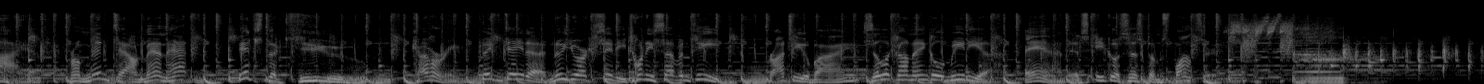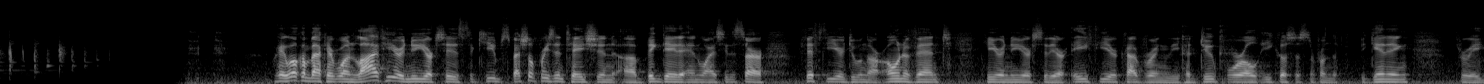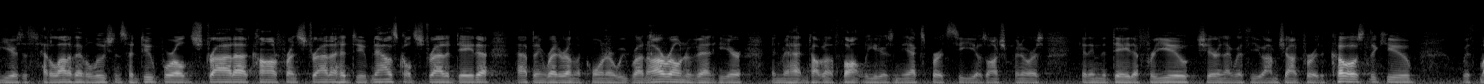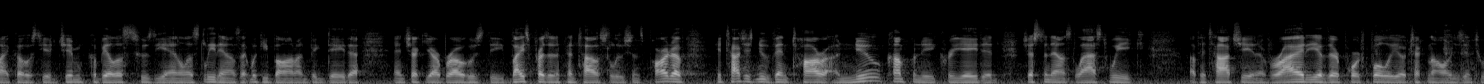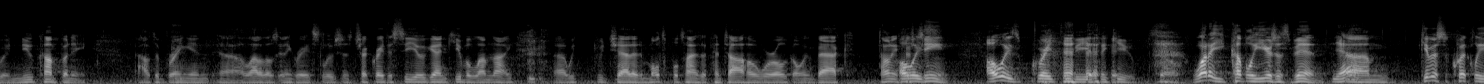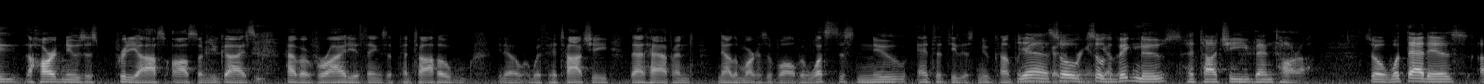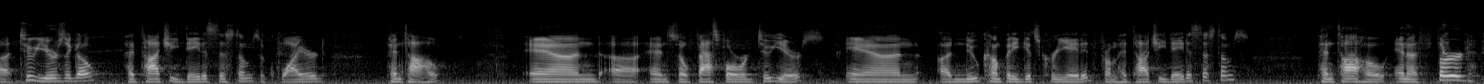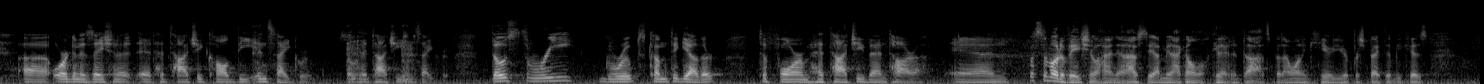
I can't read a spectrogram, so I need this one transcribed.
Live from Midtown Manhattan, it's theCUBE. Covering Big Data New York City 2017. Brought to you by SiliconANGLE Media and its ecosystem sponsors. Okay, welcome back everyone. Live here in New York City, it's theCUBE special presentation of Big Data NYC. This is our fifth year doing our own event here in New York City, our eighth year covering the Hadoop world ecosystem from the beginning through eight years. It's had a lot of evolutions, Hadoop World, Strata Conference, Strata Hadoop, now it's called Strata Data, happening right around the corner. We run our own event here in Manhattan, talking to thought leaders and the experts, CEOs, entrepreneurs, getting the data for you, sharing that with you. I'm John Furrier, the co-host of theCUBE, with my co-host here, Jim Kobielus, who's the analyst, lead analyst at Wikibon on big data, and Chuck Yarbrough, who's the vice president of Pentaho Solutions, part of Hitachi's new Vantara, a new company created, just announced last week, of Hitachi and a variety of their portfolio technologies into a new company out to bring in uh, a lot of those integrated solutions. Chuck, great to see you again, CUBE alumni. Uh, we, we chatted multiple times at Pentaho World going back 2015. Always, always great to be at the Cube. So. What a couple of years it's been. Yeah. Um, give us quickly, the hard news is pretty awesome. You guys have a variety of things at Pentaho, you know, with Hitachi, that happened. Now the market's evolving. What's this new entity, this new company? Yeah, so, so the big news, Hitachi Vantara. So what that is, uh, two years ago, Hitachi Data Systems acquired Pentaho. And, uh, and so fast forward two years, and a new company gets created from Hitachi Data Systems, Pentaho, and a third uh, organization at, at, Hitachi called the Insight Group, so Hitachi Insight Group. Those three groups come together to form Hitachi Vantara. And What's the motivation behind that? Obviously, I mean, I can almost connect the dots, but I want to hear your perspective because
